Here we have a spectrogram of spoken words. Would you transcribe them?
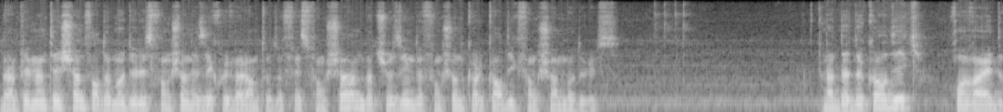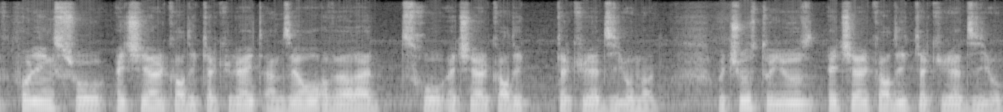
The implementation for the modulus function is equivalent to the phase function, but using the function called Cordic function modulus. Note that the Cordic provide polling through HAL Cordic calculate and zero overhead through HAL Cordic calculate ZO mode. We choose to use HAL Cordic calculate ZO.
